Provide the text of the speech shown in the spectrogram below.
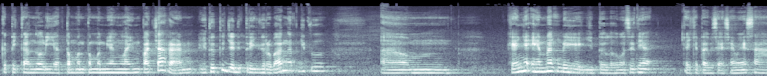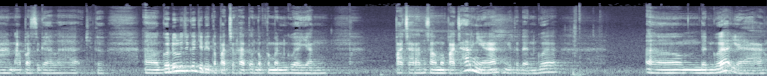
ketika ngelihat teman-teman yang lain pacaran itu tuh jadi trigger banget gitu. Um, kayaknya enak deh gitu loh. Maksudnya kayak kita bisa SMS-an apa segala gitu. Uh, eh, gue dulu juga jadi tempat curhat untuk temen gue yang pacaran sama pacarnya gitu. Dan gue um, dan gue ya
